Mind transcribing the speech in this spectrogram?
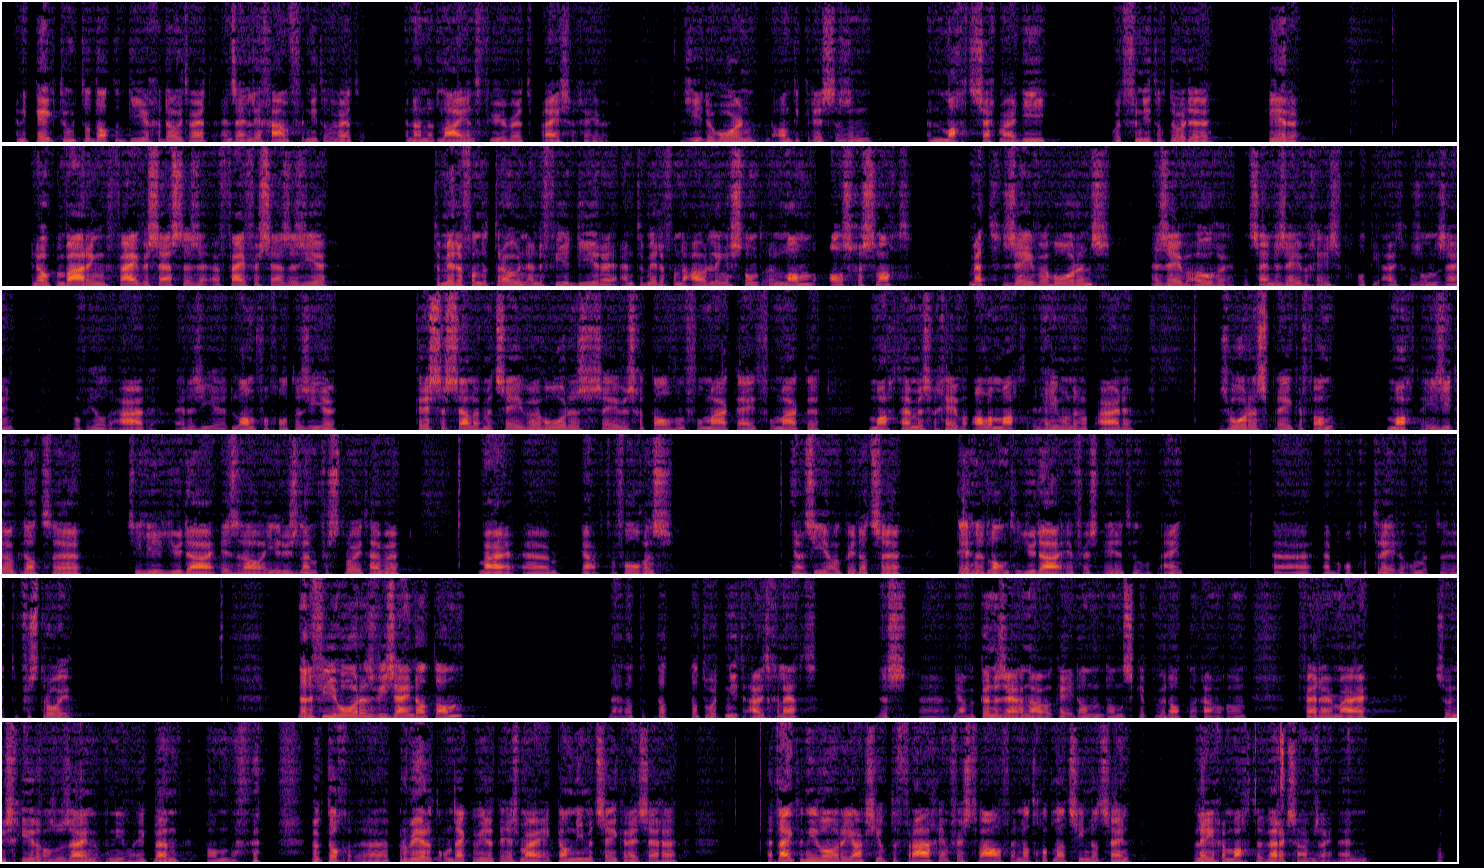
En ik keek toe totdat het dier gedood werd en zijn lichaam vernietigd werd en aan het laaiend vuur werd prijsgegeven. Dan zie je de hoorn, de antichrist, als een, macht, zeg maar, die wordt vernietigd door de Here. In openbaring 5 vers 6, zie je te midden van de troon en de vier dieren en te midden van de ouderlingen stond een lam als geslacht met zeven horens en zeven ogen. Dat zijn de zeven geesten van God die uitgezonden zijn over heel de aarde. dan zie je het lam van God, dan zie je Christus zelf met zeven horens. Zeven is getal van volmaaktheid, volmaakte macht. Hem is gegeven alle macht in hemel en op aarde. Dus horens spreken van macht. En je ziet ook dat uh, ze hier Juda, Israël en Jeruzalem verstrooid hebben. Maar uh, ja, vervolgens ja, zie je ook weer dat ze tegen het land Juda in vers 21 op het eind uh, hebben opgetreden om het te verstrooien. Nou, de vier horens, wie zijn dat dan? Nou, dat, dat, dat wordt niet uitgelegd. Dus uh, ja, we kunnen zeggen, nou oké, dan, dan skippen we dat, dan gaan we gewoon verder. Maar zo nieuwsgierig als we zijn, of in ieder geval ik ben, dan wil ik toch uh, proberen te ontdekken wie het is. Maar ik kan niet met zekerheid zeggen. Het lijkt in ieder geval een reactie op de vraag in vers 12 en dat God laat zien dat zijn legermachten werkzaam zijn. En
